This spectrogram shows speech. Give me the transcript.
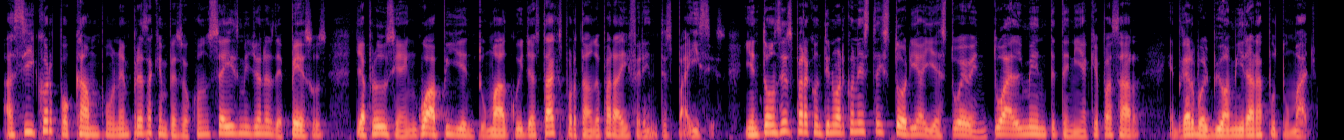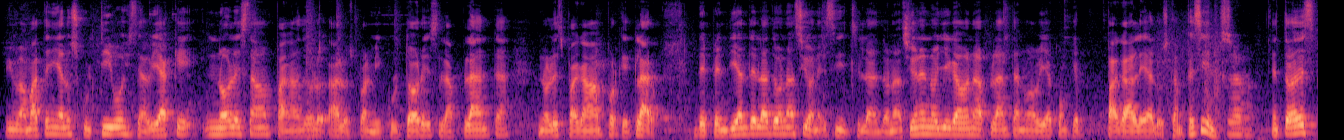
Así Corpocampo, una empresa que empezó con 6 millones de pesos, ya producía en Guapi y en Tumaco y ya está exportando para diferentes países. Y entonces, para continuar con esta historia, y esto eventualmente tenía que pasar, Edgar volvió a mirar a Putumayo. Mi mamá tenía los cultivos y sabía que no le estaban pagando a los palmicultores la planta, no les pagaban porque, claro, dependían de las donaciones y si las donaciones no llegaban a la planta no había con qué pagarle a los campesinos. Entonces,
